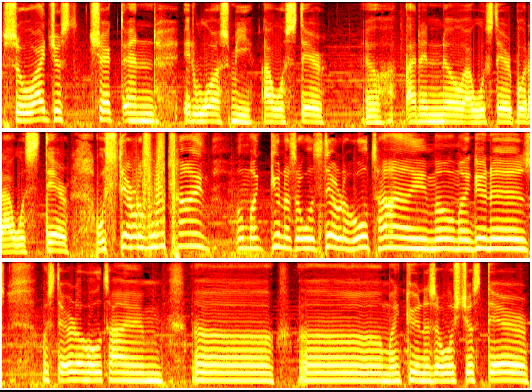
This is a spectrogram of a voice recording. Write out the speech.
So I just checked and it was me. I was there. Uh, I didn't know I was there, but I was there. I was there the whole time. Oh my goodness, I was there the whole time. Oh my goodness, I was there the whole time. Uh, oh my goodness, I was just there.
